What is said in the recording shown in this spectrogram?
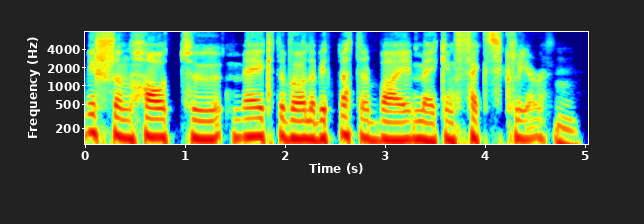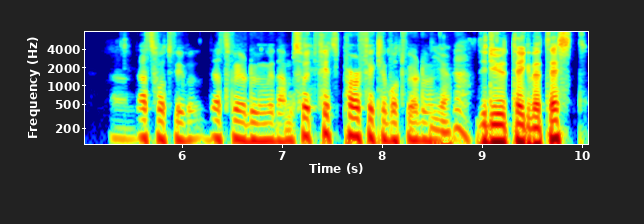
mission how to make the world a bit better by making facts clear Mm. That's what we will, that's what we are doing with them so it fits perfectly what we are doing Yeah. Did you take the test?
